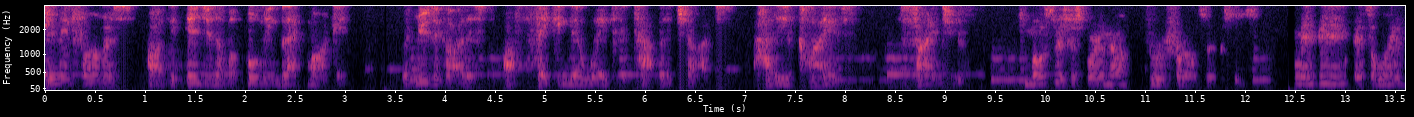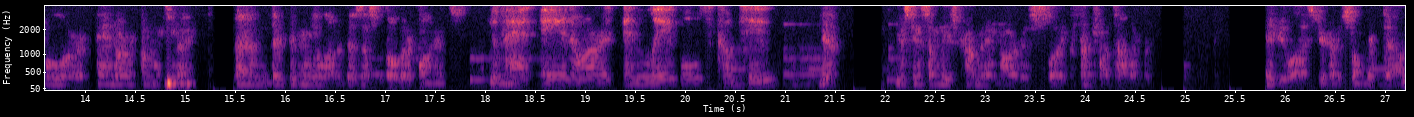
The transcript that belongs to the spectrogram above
Streaming farmers are the engine of a booming black market, where music artists are faking their way to the top of the charts. How do your clients find you? Mostly it's just word of mouth through referral services. Maybe it's a label or and or a company, and they're giving me a lot of business with all their clients. You've had A&Rs and labels come to you. You've seen some of these prominent artists like French Montana. Maybe last year had a song ripped down,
